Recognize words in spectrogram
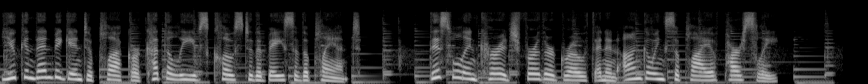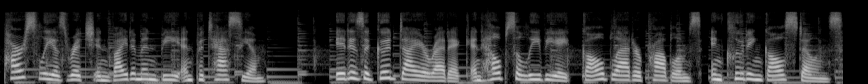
You can then begin to pluck or cut the leaves close to the base of the plant. This will encourage further growth and an ongoing supply of parsley. Parsley is rich in vitamin B and potassium. It is a good diuretic and helps alleviate gallbladder problems, including gallstones.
